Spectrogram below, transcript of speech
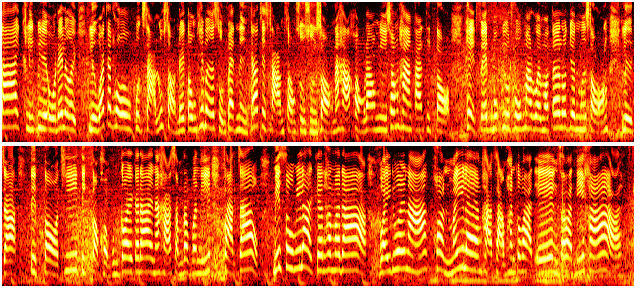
ใต้คลิปวิดีโอได้เลย หรือว่าจะโทรปรึกษาลูกศรโดยตรงที่เบอร์ 0819732002 นะคะ ของเรามีช่องทางการติดต่อเพจ Facebook YouTube มารวยมอเตอร์รถยนต์มือ2 หรือจะติดต่อที่ t ิ k t o k ของคุณก้อยก็ได้นะคะสำหรับวันนี้ฝากเจ้ามิซูมิลาดเกียร์ธรรมดา ไว้ด้วยนะ ผ่อนไม่แรงค่ะ 3,000 กว่าบาทเอง สวัสดีค่ะ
